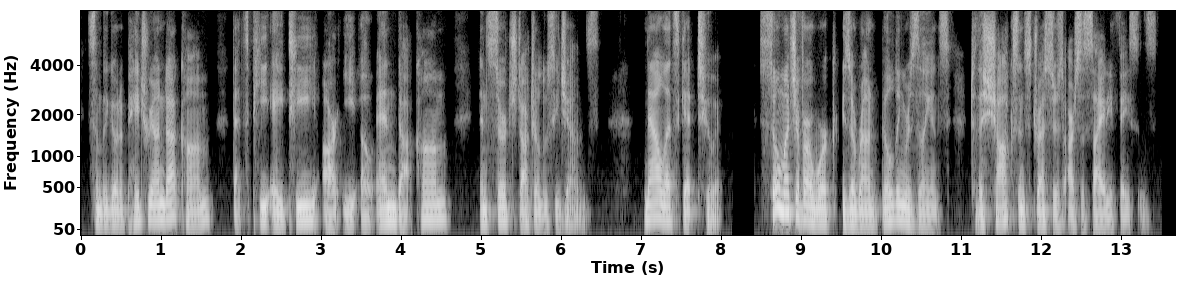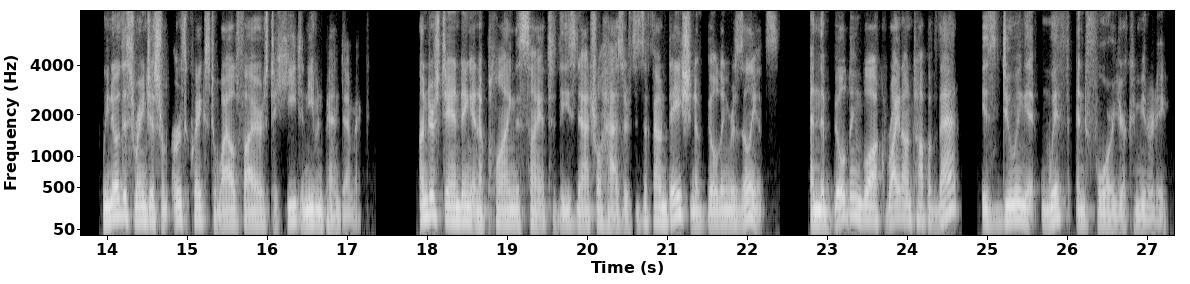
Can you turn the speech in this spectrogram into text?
Simply go to patreon.com, that's P A T R E O N.com, and search Dr. Lucy Jones. Now let's get to it. So much of our work is around building resilience to the shocks and stressors our society faces. We know this ranges from earthquakes to wildfires to heat and even pandemic. Understanding and applying the science to these natural hazards is the foundation of building resilience. And the building block right on top of that is doing it with and for your community.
